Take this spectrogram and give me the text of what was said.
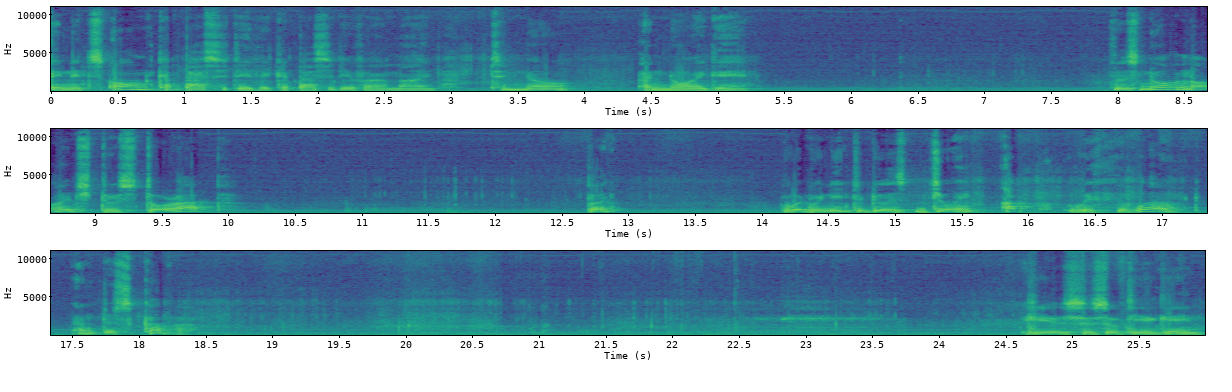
in its own capacity, the capacity of our mind to know and know again. There's no knowledge to store up. But what we need to do is join up with the world and discover. Here's Suzuki again.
